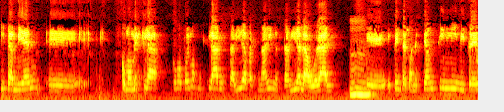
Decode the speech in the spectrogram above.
y también eh, como mezcla, cómo podemos mezclar nuestra vida personal y nuestra vida laboral, eh, esta interconexión sin límites,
